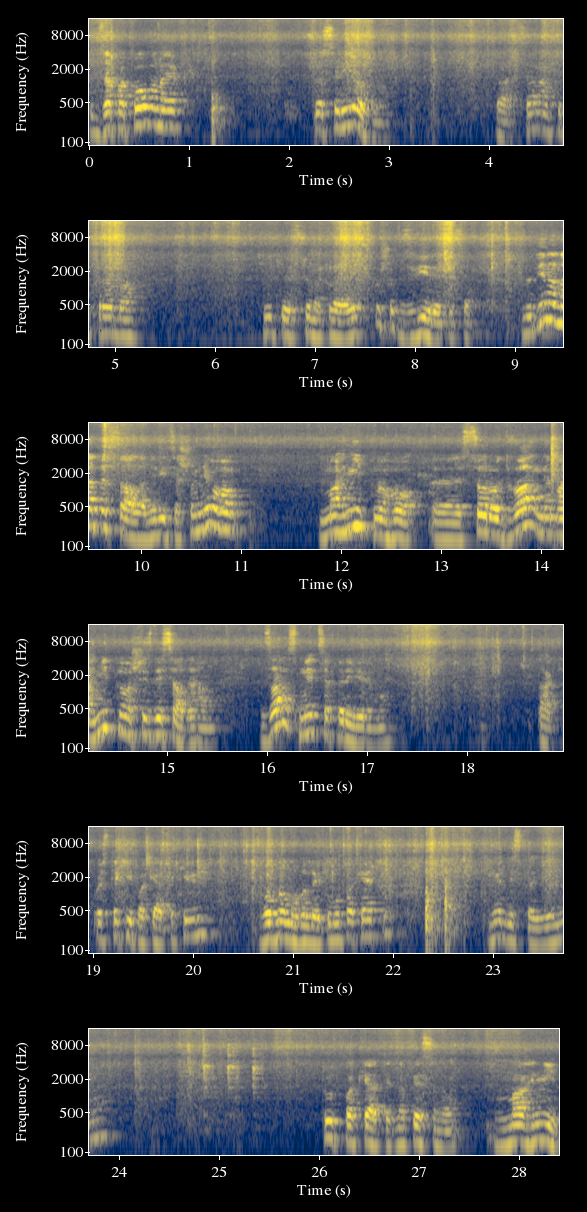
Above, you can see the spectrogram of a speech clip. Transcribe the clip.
Тут запаковано як все серйозно. Так, це нам тут треба тільки ось цю наклеєчку, щоб звіритися. Людина написала, дивіться, що в нього магнітного е, 42, не магнітного 60 грам. Зараз ми це перевіримо. Так, ось такі пакетики він в одному великому пакеті. Ми дістаємо. Тут пакетик написано магніт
